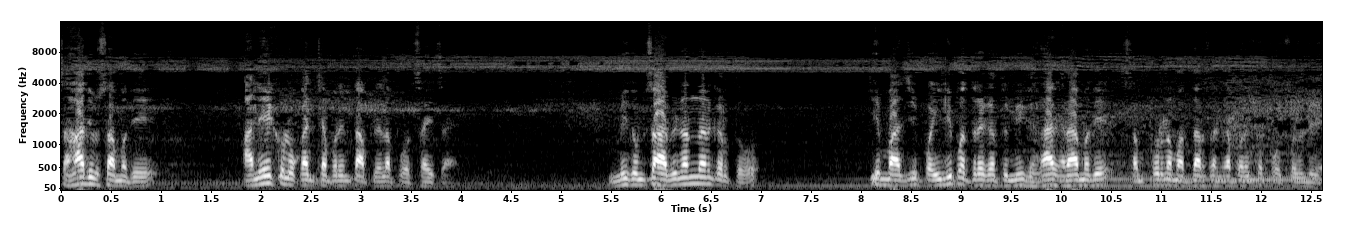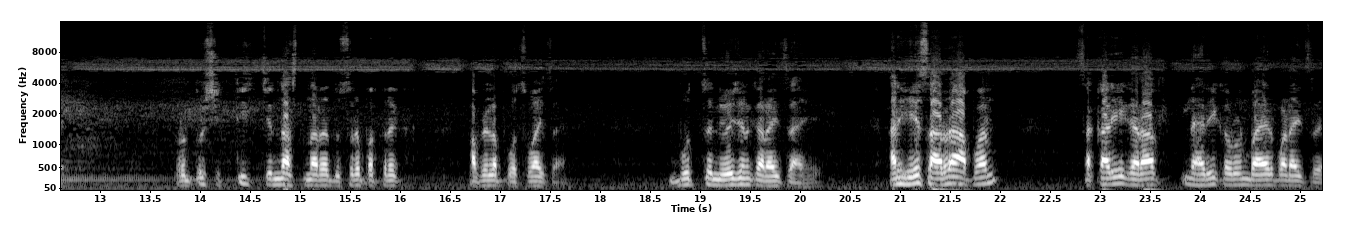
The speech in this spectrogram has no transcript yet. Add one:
सहा दिवसामध्ये अनेक लोकांच्यापर्यंत आपल्याला पोहोचायचं आहे. मी तुमचं अभिनंदन करतो की माझी पहिली पत्रकं तुम्ही घराघरामध्ये संपूर्ण मतदारसंघापर्यंत पोहोचवलेली आहे परंतु शिट्टी चिन्ह असणारं दुसरं पत्रक आपल्याला पोचवायचं आहे. बूथचं नियोजन करायचं आहे. आणि हे सारं आपण सकाळी घरात न्याहारी करून बाहेर पडायचं.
